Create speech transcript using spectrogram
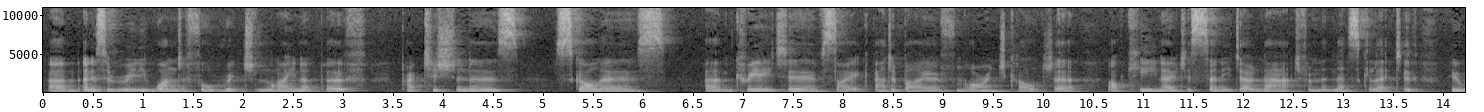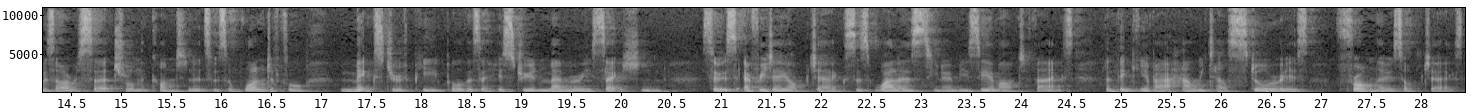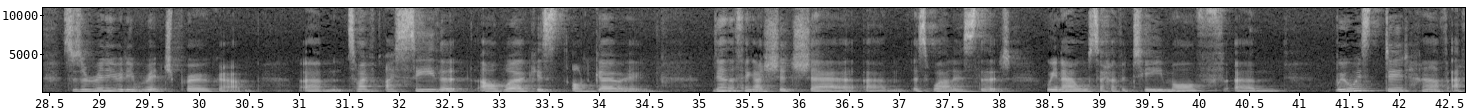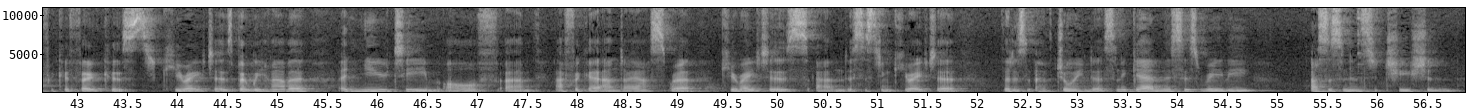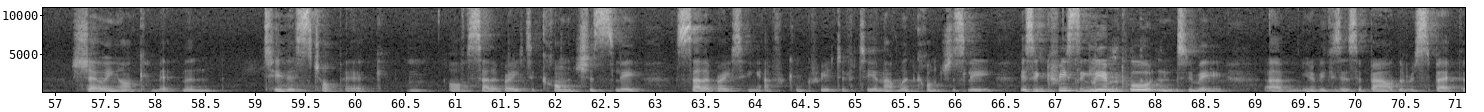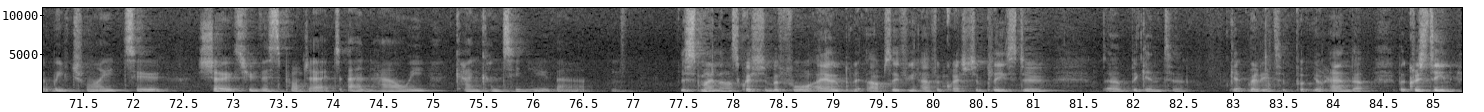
Um, and it's a really wonderful, rich lineup of practitioners, scholars, um, creatives like Adebayo from Orange Culture. Our keynote is Sunny Dolat from the Nest Collective, who was our researcher on the continent. So it's a wonderful mixture of people. There's a history and memory section, so it's everyday objects as well as you know museum artifacts, and thinking about how we tell stories from those objects. So it's a really, really rich program. Um, so I, I see that our work is ongoing. The other thing I should share um, as well is that we now also have a team of, um, we always did have Africa focused curators, but we have a, a new team of um, Africa and diaspora curators and assistant curator that has, have joined us. And again, this is really us as an institution showing our commitment to this topic Mm. of celebrating, consciously celebrating African creativity. And that word consciously is increasingly important to me, um, you know, because it's about the respect that we've tried to show through this project and how we can continue that. This is my last question before I open it up. So if you have a question, please do uh, begin to get ready to put your hand up. But Christine,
